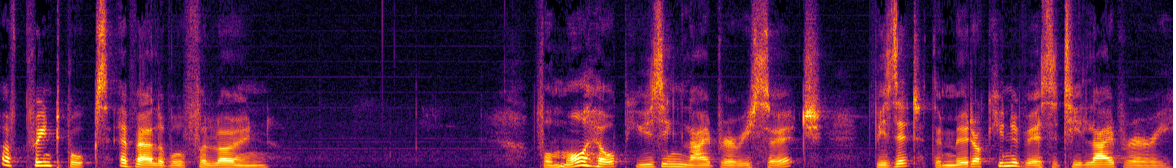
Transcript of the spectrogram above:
of print books available for loan. For more help using library search, visit the Murdoch University Library.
